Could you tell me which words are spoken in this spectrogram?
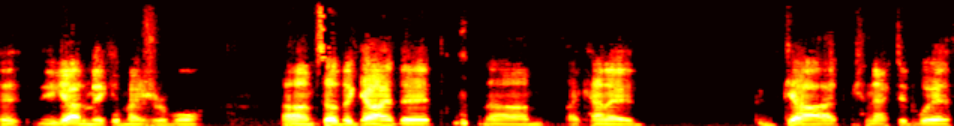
it, you got to make it measurable. Um, so the guy that um, I kind of got connected with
